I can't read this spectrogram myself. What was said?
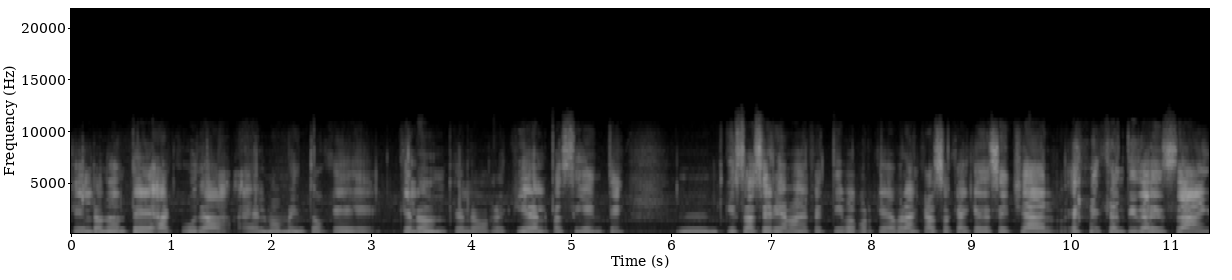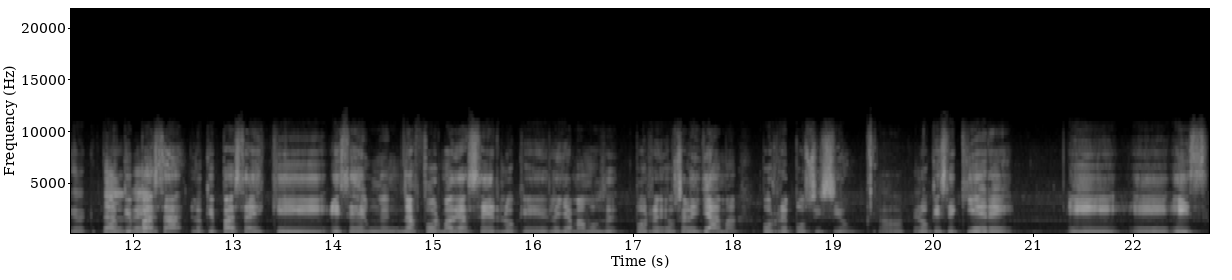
que el donante acuda al momento que, que, lo, que lo requiera el paciente, mm, quizás sería más efectivo porque habrán casos que hay que desechar cantidad de sangre. Tal lo, que vez. pasa, lo que pasa es que esa es una, forma de hacer lo que le llamamos, por, o se le llama por reposición. Lo que se quiere eh, eh, es,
